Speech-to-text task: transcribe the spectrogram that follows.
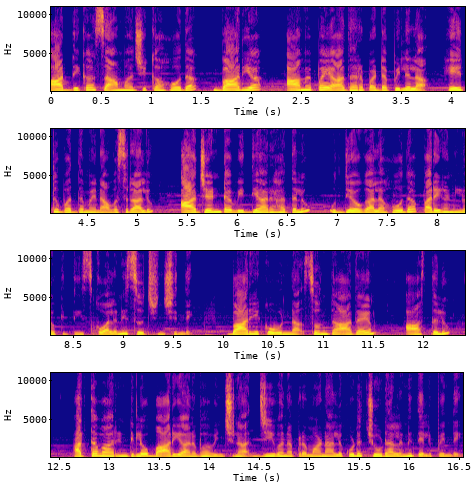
ఆర్థిక సామాజిక హోదా భార్య ఆమెపై ఆధారపడ్డ పిల్లల హేతుబద్ధమైన అవసరాలు ఆ జంట విద్యార్హతలు ఉద్యోగాల హోదా పరిగణలోకి తీసుకోవాలని సూచించింది. భార్యకు ఉన్న సొంత ఆదాయం ఆస్తులు అత్తవారింటిలో భార్య అనుభవించిన జీవన ప్రమాణాలు కూడా చూడాలని తెలిపింది.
